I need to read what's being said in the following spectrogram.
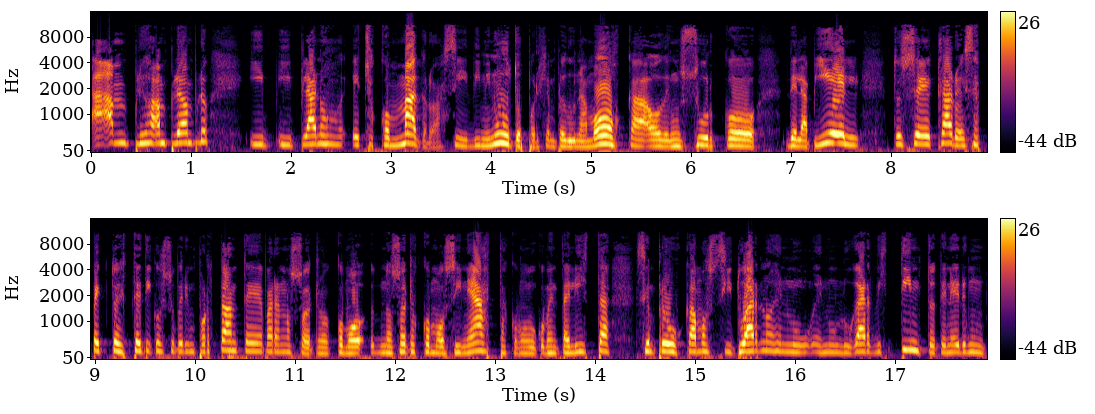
amplios, amplios, amplios, y, y planos hechos con macro, así diminutos, por ejemplo, de una mosca o de un surco de la piel. Entonces, claro, ese aspecto estético es súper importante para nosotros. Como nosotros como cineastas, como documentalistas, siempre buscamos situarnos en un, en un lugar distinto, tener un,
